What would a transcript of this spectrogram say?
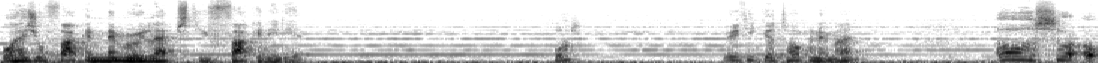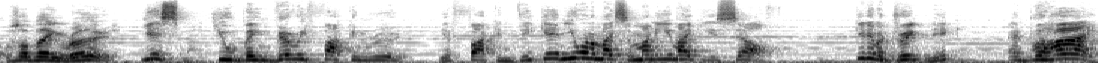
Or has your fucking memory lapsed, you fucking idiot? What? Who do you think you're talking to, mate? Oh, sorry. Oh, was I being rude? Yes, mate. You were being very fucking rude. You fucking dickhead. You want to make some money, you make it yourself. Get him a drink, Nick. And behave.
